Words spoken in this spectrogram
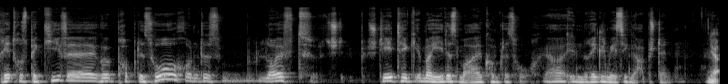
Retrospektive poppt es hoch und es läuft stetig, immer jedes Mal kommt es hoch, ja, in regelmäßigen Abständen. Ja.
